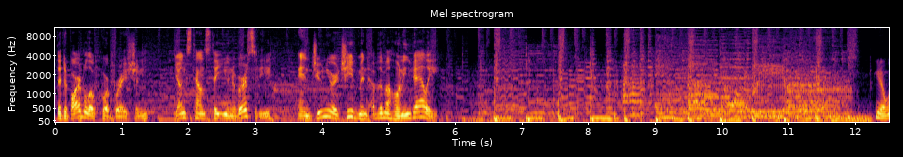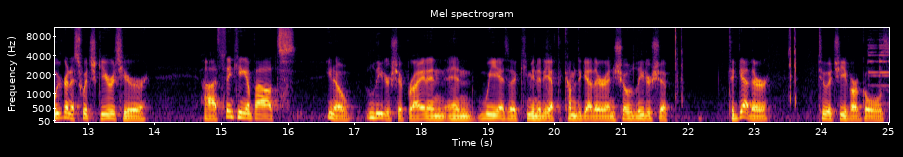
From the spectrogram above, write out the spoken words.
the DeBartolo Corporation, Youngstown State University, and Junior Achievement of the Mahoning Valley. you know, we're going to switch gears here, uh, thinking about, you know, leadership, right? And and we as a community have to come together and show leadership together to achieve our goals.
